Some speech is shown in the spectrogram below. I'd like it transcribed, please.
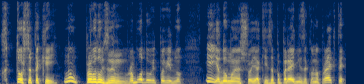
Хто ж це такий? Ну, проведуть з ним роботу відповідно. І я думаю, що як і за попередні законопроекти,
